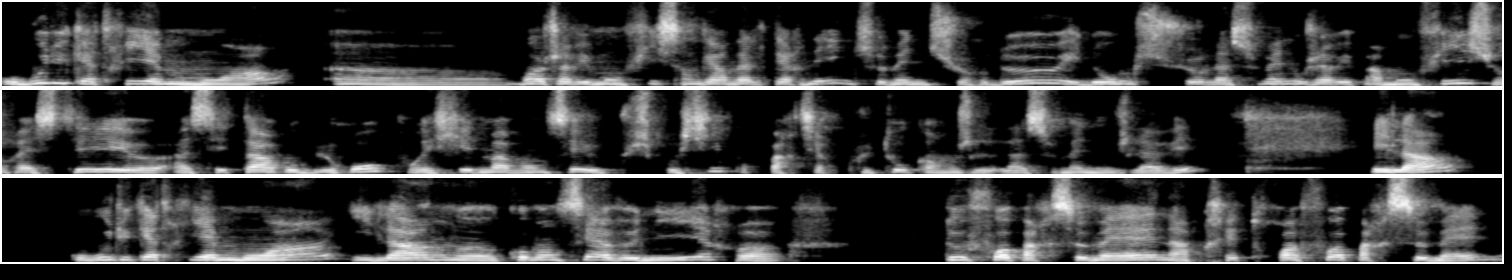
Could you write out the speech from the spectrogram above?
au bout du quatrième mois, euh, moi, j'avais mon fils en garde alternée une semaine sur deux, et donc sur la semaine où j'avais pas mon fils, je restais euh, assez tard au bureau pour essayer de m'avancer le plus possible pour partir plus tôt quand la semaine où je l'avais. Et là, au bout du quatrième mois, il a euh, commencé à venir deux fois par semaine, après trois fois par semaine.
